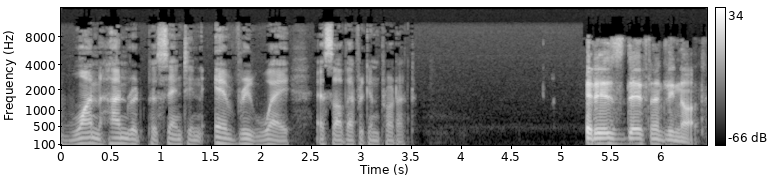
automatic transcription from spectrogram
100% in every way a South African product? It is definitely not.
